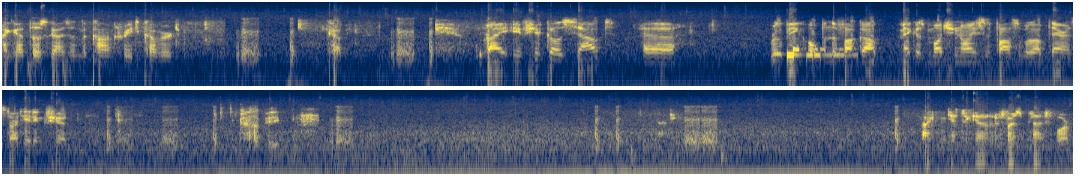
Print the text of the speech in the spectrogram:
I got those guys on the concrete covered. Copy. Right, if shit goes south, uh, Ruping, open the fuck up, make as much noise as possible up there and start hitting shit. Copy. I can get to get on the first platform.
